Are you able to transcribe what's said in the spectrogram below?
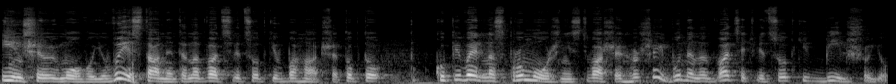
іншою мовою, ви станете на 20% багатше. Тобто купівельна спроможність ваших грошей буде на 20% більшою.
